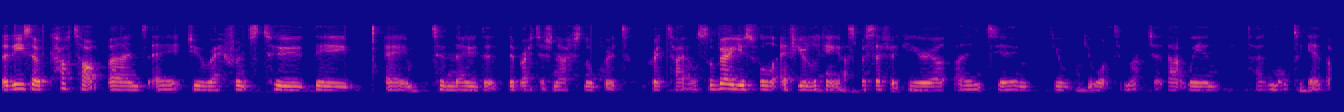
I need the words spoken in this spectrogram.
Now these are cut up and uh, do reference to the um, to now the, the British national grid grid tiles. So very useful if you're looking at a specific area and um, you, you want to match it that way and tile them all together.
